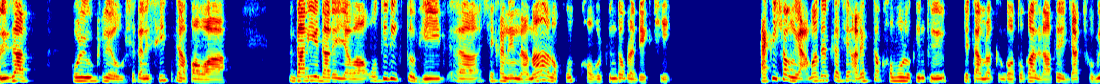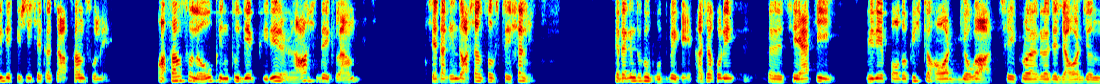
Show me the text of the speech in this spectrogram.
রিজার্ভ করে উঠলেও সেখানে সিট না পাওয়া, দাঁড়িয়ে দাঁড়িয়ে যাওয়া, অতিরিক্ত ভিড় সেখানে নানা রকম খবর কিন্তু আমরা দেখছি। একই সঙ্গে আমাদের কাছে আরেকটা খবরও কিন্তু যেটা আমরা গতকাল রাতে যা ছবি দেখেছি সেটা হচ্ছে আসানসোলে। আসানসোলেও কিন্তু যে ভিড়ের হ্রাস দেখলাম, সেটা কিন্তু আসানসোল স্টেশনে। সেটা কিন্তু খুব উদ্বেগে। আশা করি সে একই ভিড়ে পদপিষ্ট হওয়ার জোগাড় সেই প্রয়াগরাজে যাওয়ার জন্য।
